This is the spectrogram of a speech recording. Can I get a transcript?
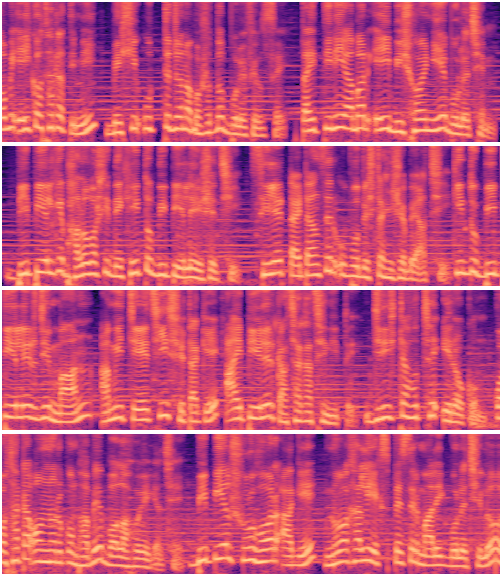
তবে এই কথাটা তিনি বেশি উত্তেজনাবশত বলে ফেলছে। তাই তিনি আবার এই বিষয় নিয়ে বলেছেন বিপিএল কে ভালোবাসি দেখেই তো বিপিএল এসেছি, সিলেট টাইটান্সের উপদেষ্টা হিসেবে আছি। কিন্তু বিপিএল এর যে মান, আমি চেয়েছি সেটাকে আইপিএল এর কাছাকাছি নিতে। জিনিসটা হচ্ছে এরকম, কথাটা অন্যরকম ভাবে বলা হয়ে গেছে। বিপিএল শুরু হওয়ার আগে নোয়াখালী এক্সপ্রেসের মালিক বলেছিল,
